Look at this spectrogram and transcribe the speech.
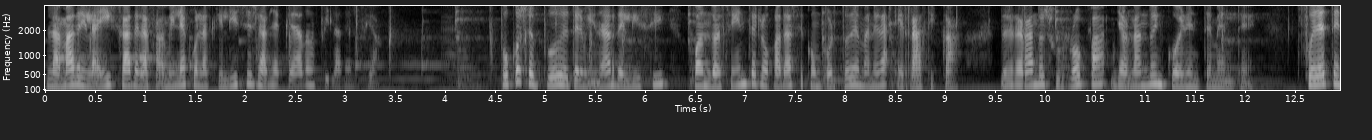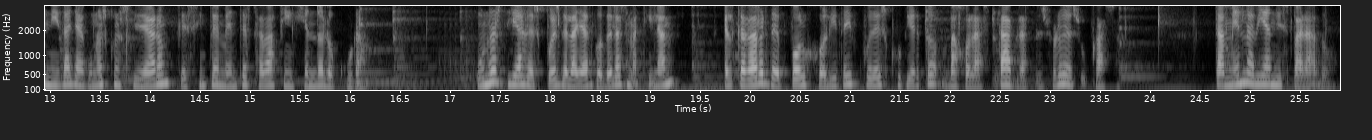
la madre y la hija de la familia con la que Lizzie se había quedado en Filadelfia. Poco se pudo determinar de Lizzie cuando al ser interrogada se comportó de manera errática, desgarrando su ropa y hablando incoherentemente. Fue detenida y algunos consideraron que simplemente estaba fingiendo locura. Unos días después del hallazgo de las Macquillan, el cadáver de Paul Holiday fue descubierto bajo las tablas del suelo de su casa. También la habían disparado.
